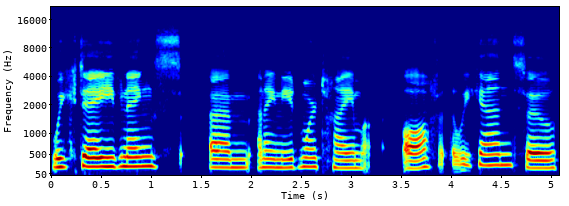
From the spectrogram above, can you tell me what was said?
weekday evenings um and I need more time off at the weekend. So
